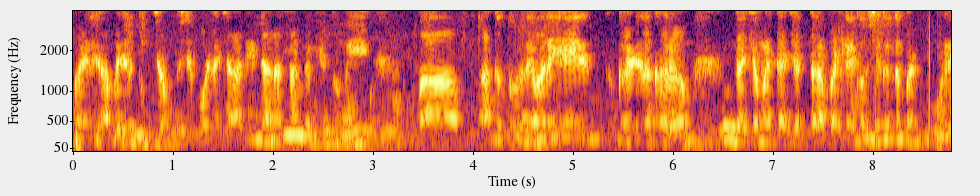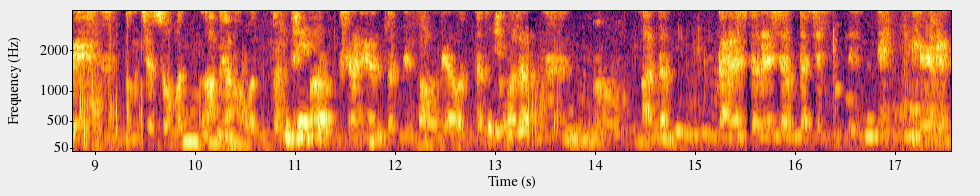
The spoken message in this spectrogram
पहिले म्हणजे तुमच्याशी बोलण्याच्या आधी त्यांना सांगा की तुम्ही अं, आता दुर्दैवाने हे घडलं खरं त्याच्यामुळे त्याच्यात तर आपण काही करू शकत नाही पण पुढे तुमच्यासोबत आम्ही आहोत जी, प्रत्येक. क्षणी आणि प्रत्येक पावली आहोत तर तुम्हाला अं, आता काय सगळे शब्दाचे एक एक खेळ आहेत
